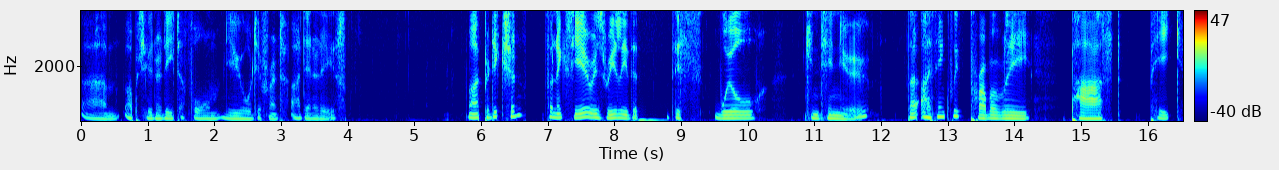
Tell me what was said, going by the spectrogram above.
um, opportunity to form new or different identities. My prediction for next year is really that this will continue, but I think we've probably passed peak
